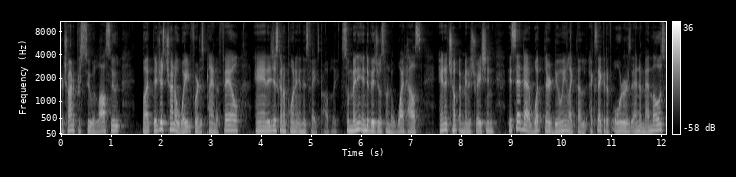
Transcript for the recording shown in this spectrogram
are trying to pursue a lawsuit, but they're just trying to wait for this plan to fail, and they're just going to point it in his face probably. So many individuals from the White House and the Trump administration, they said that what they're doing, like the executive orders and the memos,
